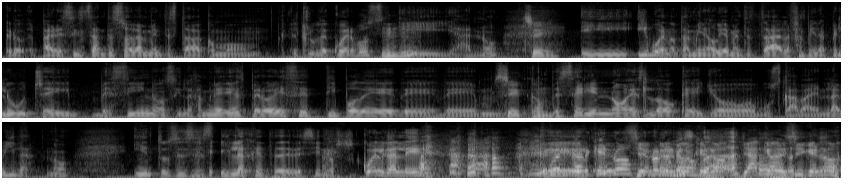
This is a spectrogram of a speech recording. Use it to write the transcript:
creo, para ese instante solamente estaba como el Club de Cuervos y ya, ¿no? Sí. Y, y bueno, también obviamente estaba la familia Peluche y vecinos y la familia 10, pero ese tipo de, de, de, mm, Sitcom. de serie no es lo que yo buscaba en la vida, ¿no? Y entonces... Y este, la gente de vecinos, cuélgale. Que- Cuélgale, que no, que Siempre no le no, que no. Ya acaba de decir que no.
